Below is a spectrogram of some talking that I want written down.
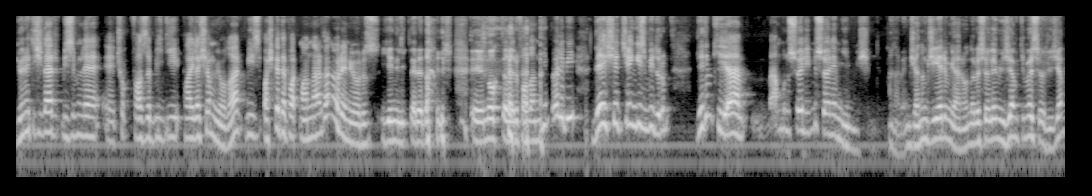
Yöneticiler bizimle e, çok fazla bilgi paylaşamıyorlar. Biz başka departmanlardan öğreniyoruz yeniliklere dair e, noktaları falan diye. Böyle bir dehşet cengiz bir durum. Dedim ki ya ben bunu söyleyeyim mi söylemeyeyim mi şimdi? Onlar benim canım ciğerim yani onlara söylemeyeceğim kime söyleyeceğim.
